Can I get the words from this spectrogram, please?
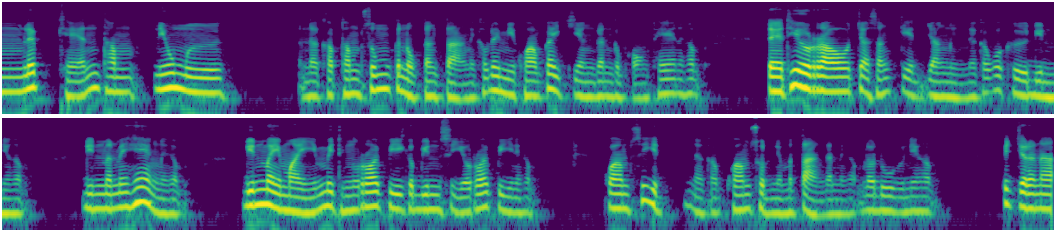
ำเล็บแขนทำนิ้วมือนะครับทำซุ้มกระหนกต่างๆเนี่ยเขาได้มีความใกล้เคียงกันกับของแท้นะครับ แต่ที่เราจะสังเกตอย่างหนึ่งนะครับก็คือดินเนี่ยครับดินมันไม่แห้งนะครับ ดินใหม่ ๆ ไม่ถึงร้อยปีกับดินสี่ร้อยปีนะครับ ความซีดนะครับความสดเนี่ยมันต่างกันนะครับ เราดูแบบนี้ครับ พิจารณา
